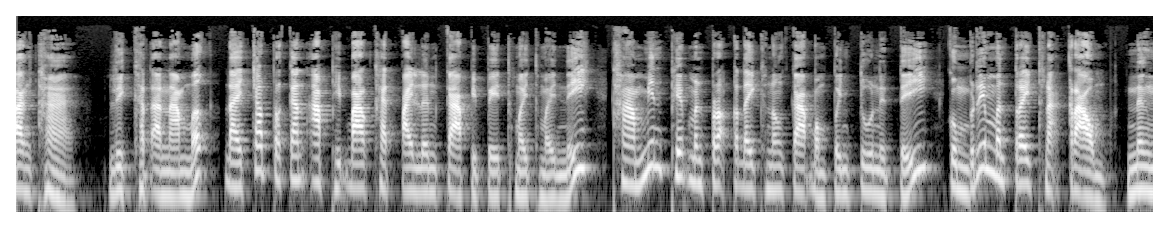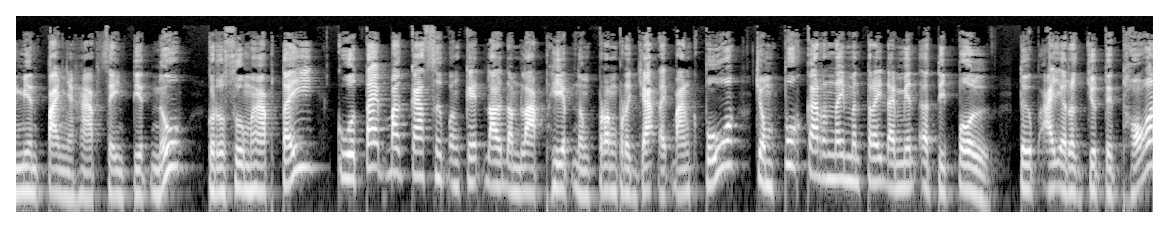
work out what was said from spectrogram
ឡើងថាលិខិតអនាមិកដែលចាប់ប្រកាន់អភិបាលខេត្តបៃលិនកាលពីពេលថ្មីថ្មីនេះថាមានភាពមិនប្រក្រតីក្នុងការបំពេញតួនាទីគម្រាមមន្ត្រីថ្នាក់ក្រោមនិងមានបញ្ហាផ្សេងទៀតនោះក្រសួងមហាផ្ទៃគួរតែបើកការស៊ើបអង្កេតដោយតម្លាភាពនិងប្រុងប្រយ័ត្នឲ្យបានខ្ពស់ចំពោះករណីមន្ត្រីដែលមានឥទ្ធិពលទើបអាចរឹកយុត្តិធម៌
